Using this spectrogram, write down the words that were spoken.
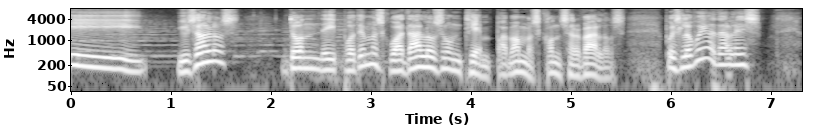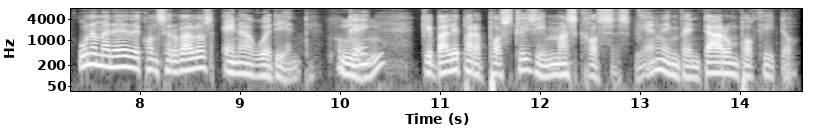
y usarlos donde podemos guardarlos un tiempo, vamos, conservarlos. Pues le voy a darles una manera de conservarlos en aguardiente, ¿ok? Que vale para postres y más cosas, ¿bien? Inventar un poquito.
